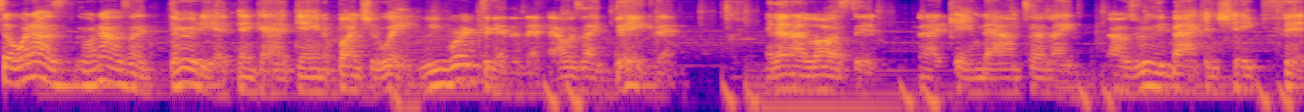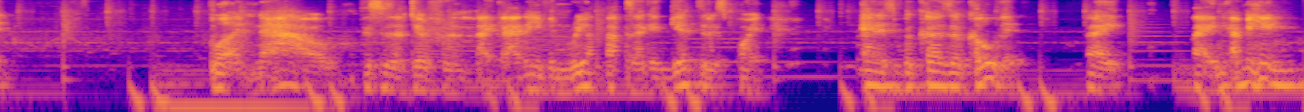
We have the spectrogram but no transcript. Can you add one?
so when I was when I was like 30, I think I had gained a bunch of weight. We worked together then. I was like big then, and then I lost it, and I came down to like I was really back in shape, fit. But now this is a different. Like I didn't even realize I could get to this point, and it's because of COVID. Like, like I mean,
